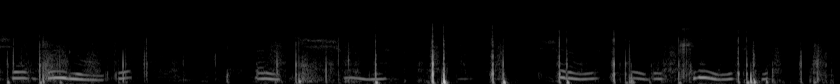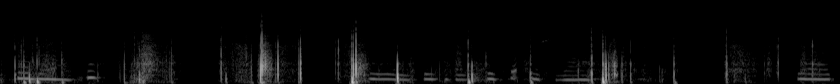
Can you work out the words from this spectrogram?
arkadaşlar böyle oldu. Evet şimdi şurayı böyle kırıyoruz ki nereden olsun. Oo, çok yapmışız ama. Evet.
